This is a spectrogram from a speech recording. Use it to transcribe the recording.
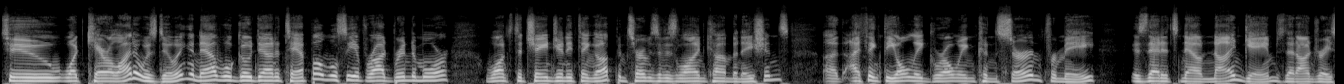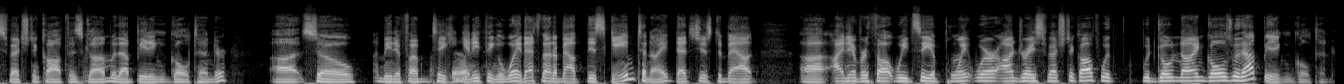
to what Carolina was doing, and now we'll go down to Tampa and we'll see if Rod Brind'Amour wants to change anything up in terms of his line combinations. Uh, I think the only growing concern for me is that it's now nine games that Andrei Svechnikov has gone without beating a goaltender. Uh, so, I mean, if I'm taking anything away, that's not about this game tonight. That's just about. Uh, I never thought we'd see a point where Andrei Svechnikov would, would go nine goals without being a goaltender.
